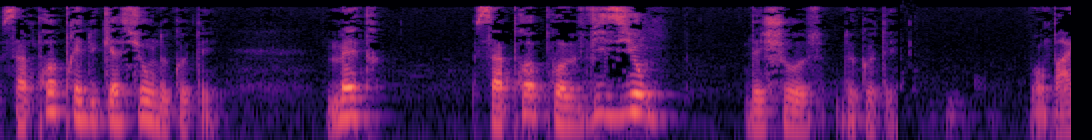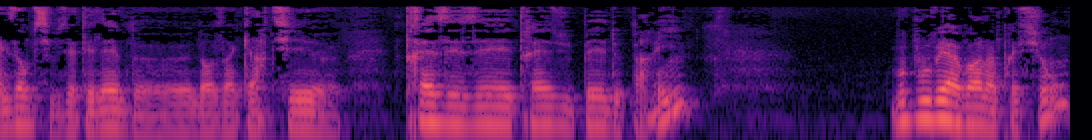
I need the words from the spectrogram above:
sa propre éducation de côté, mettre sa propre vision des choses de côté. Bon, par exemple, si vous êtes élève dans un quartier euh, très aisé, très huppé de Paris, vous pouvez avoir l'impression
